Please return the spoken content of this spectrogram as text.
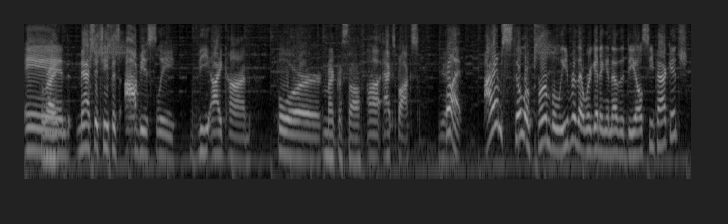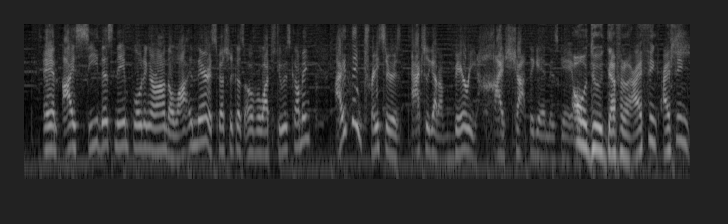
and Master Chief is obviously the icon for Microsoft. uh, Xbox. Yeah. But I am still a firm believer that we're getting another DLC package, and I see this name floating around a lot in there, especially because Overwatch 2 is coming. I think Tracer has actually got a very high shot to get in this game. Oh, dude, definitely. I think, I think,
